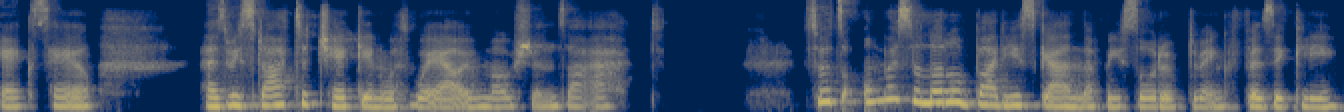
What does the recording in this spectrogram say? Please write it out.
exhale as we start to check in with where our emotions are at. So it's almost a little body scan that we're sort of doing physically,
